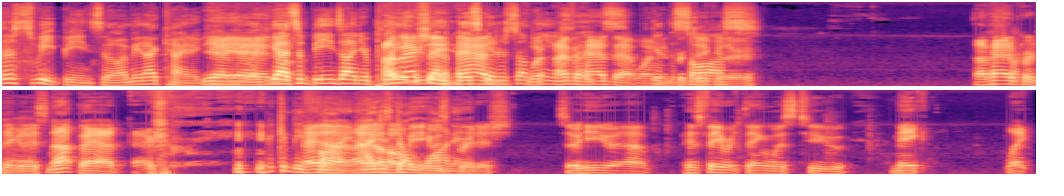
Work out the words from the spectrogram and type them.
They're sweet beans, though. I mean, I kind of get Yeah, it. yeah, Like, yeah, you got no. some beans on your plate. I've actually you got a biscuit had or something. I've had like, that one in particular. sauce. I've had it that. It's not bad actually. It can be I fine. a, I had I a just don't want it. British, so he uh, his favorite thing was to make like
